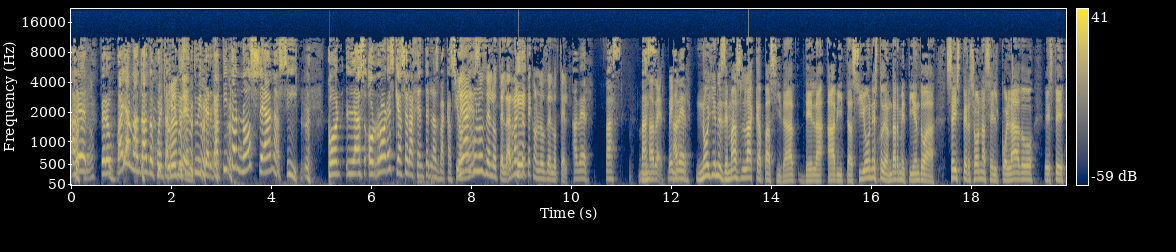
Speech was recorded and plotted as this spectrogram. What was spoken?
A ver, pero vayan mandando cuenta Manden. en Twitter. Gatito, no sean así. Con los horrores que hace la gente en las vacaciones. Lea algunos del hotel, arráncate con los del hotel. A ver, vas, vas. A ver, venga. A ver. No llenes de más la capacidad de la habitación. Esto de andar metiendo a seis personas el colado, este,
